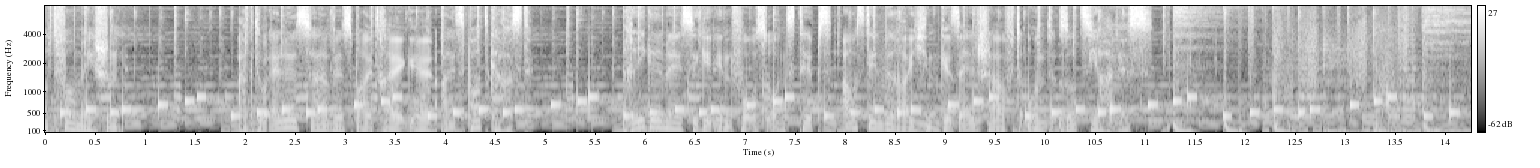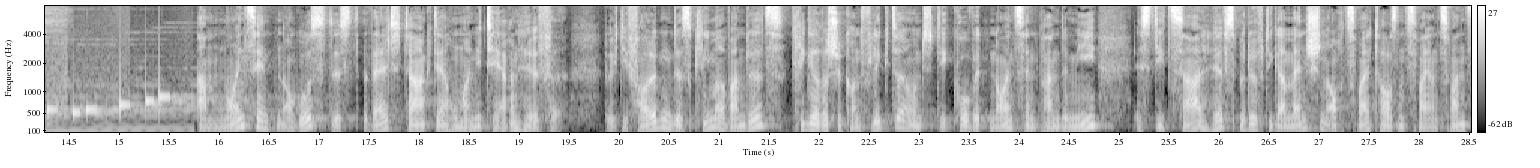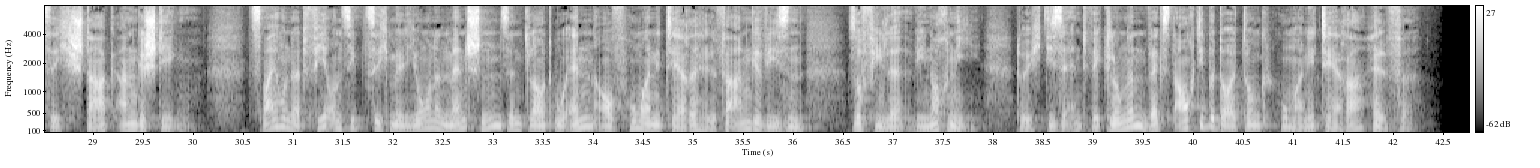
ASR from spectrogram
Podformation. Aktuelle Servicebeiträge als Podcast. Regelmäßige Infos und Tipps aus den Bereichen Gesellschaft und Soziales. Am 19. August ist Welttag der humanitären Hilfe. Durch die Folgen des Klimawandels, kriegerische Konflikte und die Covid-19-Pandemie ist die Zahl hilfsbedürftiger Menschen auch 2022 stark angestiegen. 274 Millionen Menschen sind laut UN auf humanitäre Hilfe angewiesen, so viele wie noch nie. Durch diese Entwicklungen wächst auch die Bedeutung humanitärer Hilfe.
